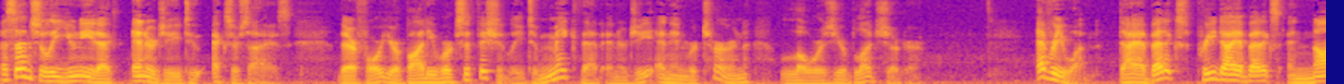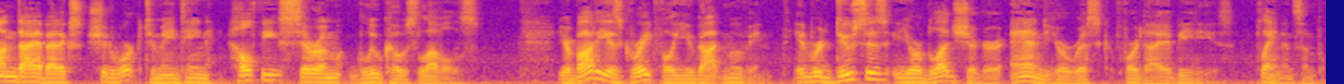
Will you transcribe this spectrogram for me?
Essentially, you need energy to exercise. Therefore, your body works efficiently to make that energy and in return lowers your blood sugar. Everyone, diabetics, pre diabetics, and non diabetics, should work to maintain healthy serum glucose levels. Your body is grateful you got moving. It reduces your blood sugar and your risk for diabetes. Plain and simple.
